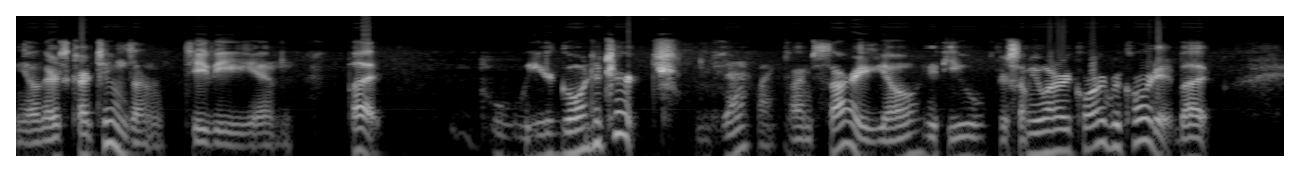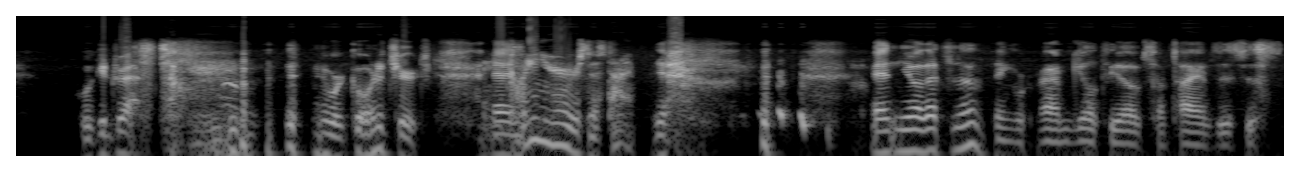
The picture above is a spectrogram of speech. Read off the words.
you know, there's cartoons on TV, and but we're going to church. exactly. I'm sorry, you know, if you there's something you want to record, record it, but we get dressed. we're going to church, And And- clean your ears this time. yeah. and you know, that's another thing I'm guilty of sometimes is just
